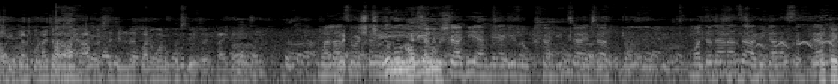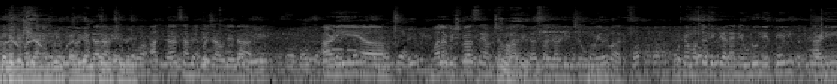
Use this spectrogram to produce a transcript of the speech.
अधिकार कोणाच्या बाजूने हा प्रश्न जिल्ह्यात वारंवार उपस्थित होतोय. काय करायचं मला असं हे वाटतं. लोकशाही आहे आणि लोकशाहीच्या याच्यात मतदानाचा अधिकार हा तो आत्ताच आम्ही बजावलेला आहे. आणि मला विश्वास आहे आमच्या महाविकास आघाडीचे उमेदवार मोठ्या मताधिक्याने निवडून येतील आणि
